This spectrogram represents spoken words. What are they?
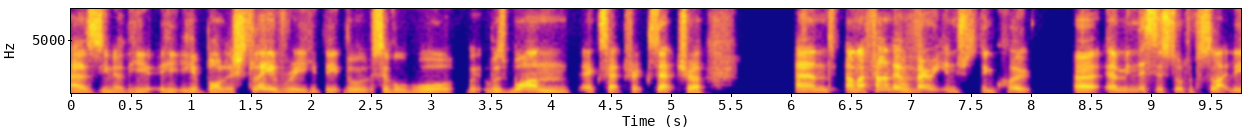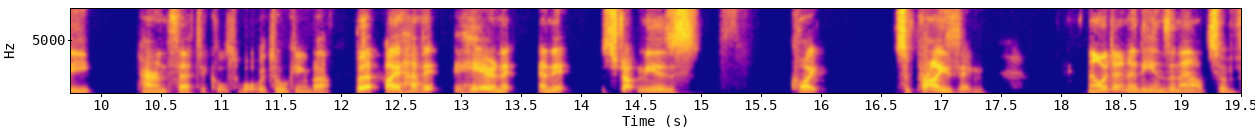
as you know he, he abolished slavery he, the, the, civil war was won etc etc and and i found a very interesting quote uh, i mean this is sort of slightly parenthetical to what we're talking about but i have it here and it and it struck me as quite surprising now i don't know the ins and outs of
